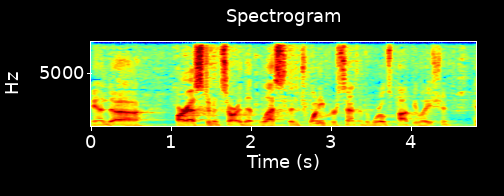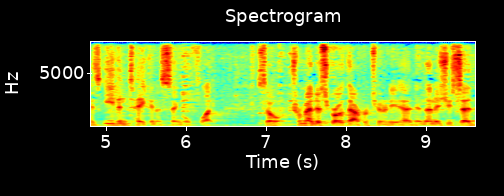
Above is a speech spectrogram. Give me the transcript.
And uh, our estimates are that less than 20% of the world's population has even taken a single flight. So, tremendous growth opportunity ahead. And then, as you said,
